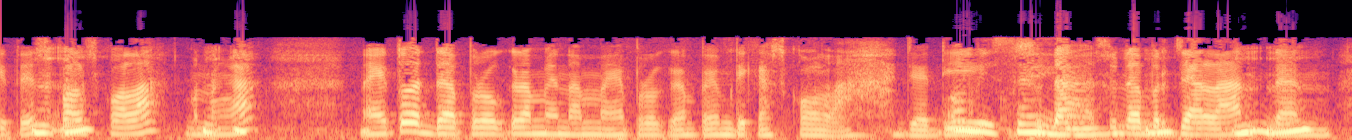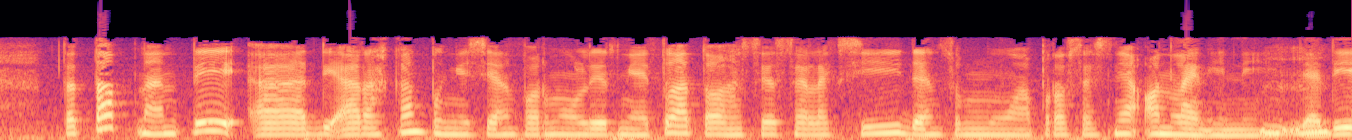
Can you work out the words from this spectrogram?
gitu ya, sekolah-sekolah menengah. Mm -hmm Nah itu ada program yang namanya program PMDK sekolah. Jadi oh, bisa, sudah ya? sudah berjalan mm -hmm. dan tetap nanti uh, diarahkan pengisian formulirnya itu atau hasil seleksi dan semua prosesnya online ini. Mm -hmm. Jadi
